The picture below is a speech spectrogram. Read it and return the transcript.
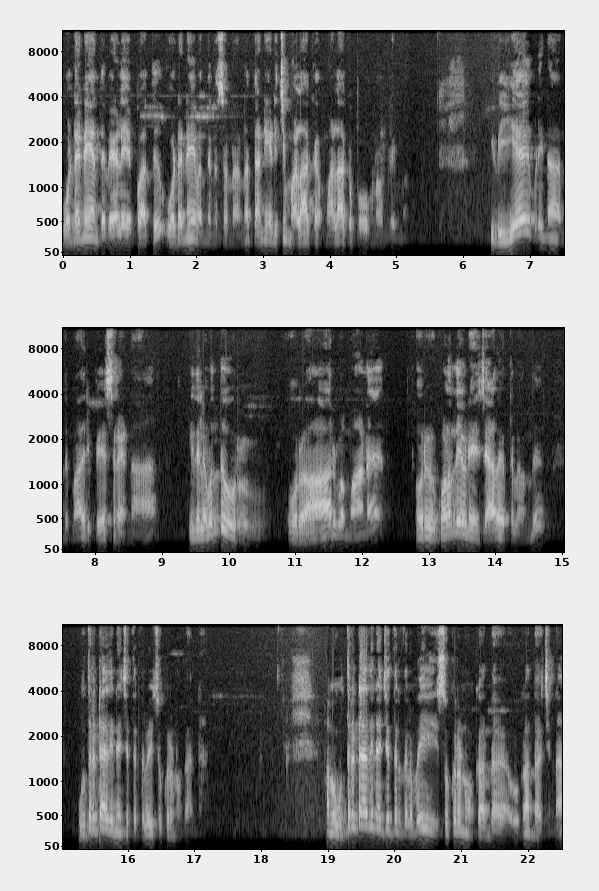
உடனே அந்த வேலையை பார்த்து உடனே வந்து என்ன சொன்னான்னா தண்ணி அடித்து மலாக்க மலாக்க போகணும் அப்படிமா. இது ஏன் இப்படி நான் அந்த மாதிரி பேசுறேன்னா இதுல வந்து ஒரு ஒரு ஆர்வமான ஒரு குழந்தையுடைய ஜாதகத்துல வந்து உத்திரட்டாதி நட்சத்திரத்துல போய் சுக்கரன் உட்கார்ந்தான். அப்ப உத்திரட்டாதி நட்சத்திரத்துல போய் சுக்கிரன் உட்கார்ந்தா உட்கார்ந்தாச்சுன்னா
